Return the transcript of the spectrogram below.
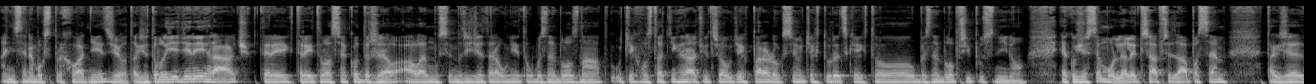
ani se nemohl sprchovat nic, že jo, takže to byl jediný hráč, který, který to vlastně jako držel, ale musím říct, že teda u něj to vůbec nebylo znát. U těch ostatních hráčů, třeba u těch paradoxně, u těch tureckých to vůbec nebylo přípustný, no. Jakože se modlili třeba před zápasem, takže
